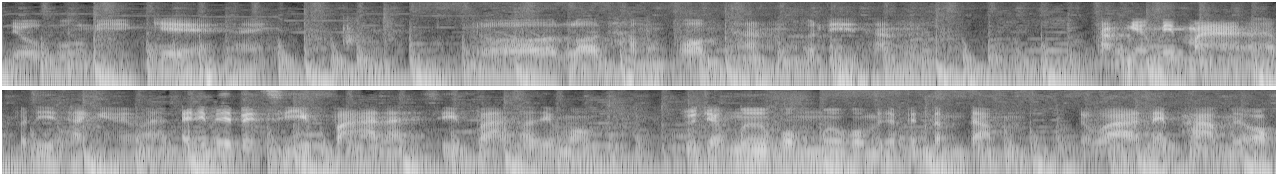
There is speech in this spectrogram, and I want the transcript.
เดี๋ยวพรุ่งนี้แก้ให้ เดี๋ยวรอทำพร้อมถังพอดีถัง ถังยังไม่มานะครับพอดีถังยังไม่มา อันนี้มันจะเป็นสีฟ้านะสีฟ้าเท่าที่มองดูจากมือผมมือผมมันจะเป็นดำๆแต่ว่าในภาพมันออก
